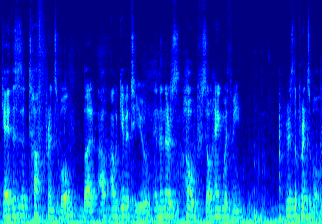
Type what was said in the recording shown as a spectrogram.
Okay, this is a tough principle, but I'll, I'll give it to you. And then there's hope, so hang with me. Here's the principle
